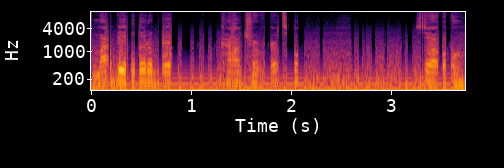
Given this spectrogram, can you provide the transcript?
might be a little bit controversial. So I'm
